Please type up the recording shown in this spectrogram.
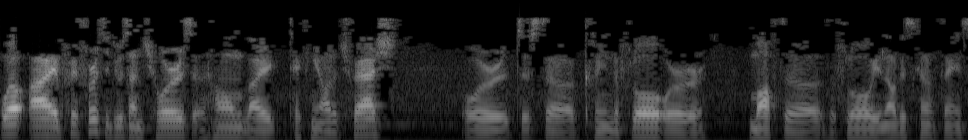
Well, I prefer to do some chores at home, like taking out the trash, or just uh, clean the floor, or mop the the floor. You know, this kind of things,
